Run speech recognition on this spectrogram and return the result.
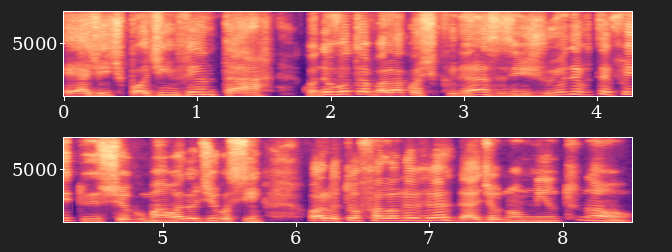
é, a gente pode inventar. Quando eu vou trabalhar com as crianças, em julho eu devo ter feito isso. Chega uma hora eu digo assim: olha, eu estou falando a verdade, eu não minto, não.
